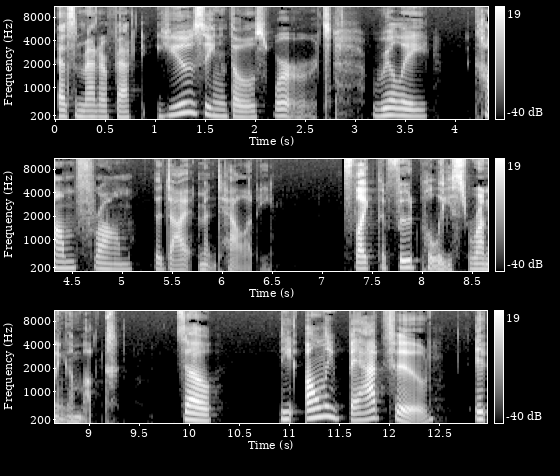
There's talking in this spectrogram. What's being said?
As a matter of fact, using those words really come from the diet mentality. It's like the food police running amok. So, the only bad food, if,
